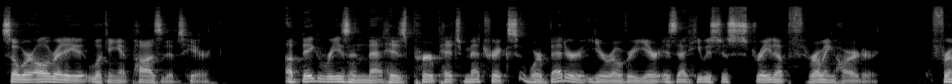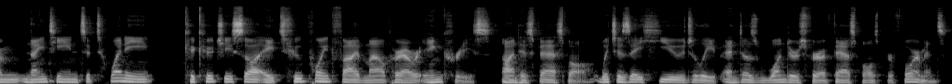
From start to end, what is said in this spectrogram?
So, we're already looking at positives here. A big reason that his per pitch metrics were better year over year is that he was just straight up throwing harder. From 19 to 20, Kikuchi saw a 2.5 mile per hour increase on his fastball, which is a huge leap and does wonders for a fastball's performance.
